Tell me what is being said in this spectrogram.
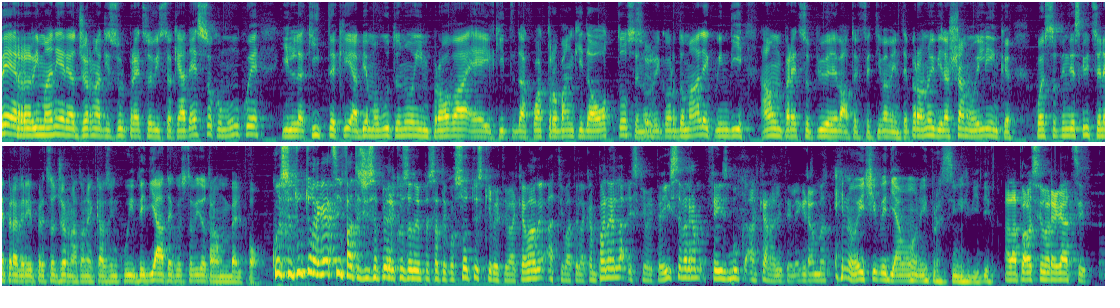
per rimanere aggiornati sul prezzo visto che adesso comunque il kit che abbiamo avuto noi in prova è il kit da 4 banchi da 8 se sì. non ricordo male quindi ha un prezzo più elevato effettivamente. Però noi vi lasciamo il link qua sotto in descrizione per avere il prezzo aggiornato nel caso in cui vediate questo video tra un bel po' questo è tutto ragazzi. Fateci sapere cosa ne pensate qua sotto. Iscrivetevi al canale attivate la campanella iscrivetevi a Instagram Facebook al canale Telegram. E noi ci vediamo nei prossimi video. Alla prossima ragazzi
